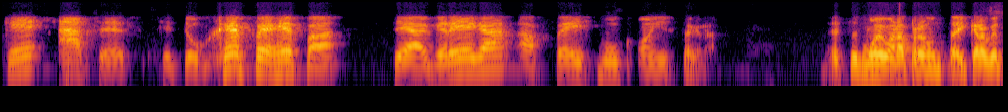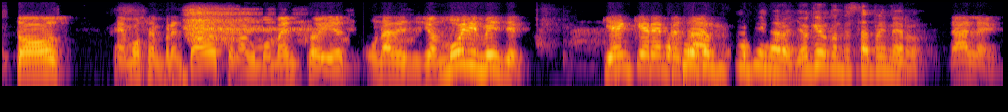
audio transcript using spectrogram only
¿Qué haces si tu jefe, jefa, te agrega a Facebook o Instagram? Esta es muy buena pregunta y creo que todos hemos enfrentado esto en algún momento y es una decisión muy difícil. ¿Quién quiere Yo quiero empezar? contestar primero. Yo quiero contestar primero. Dale.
